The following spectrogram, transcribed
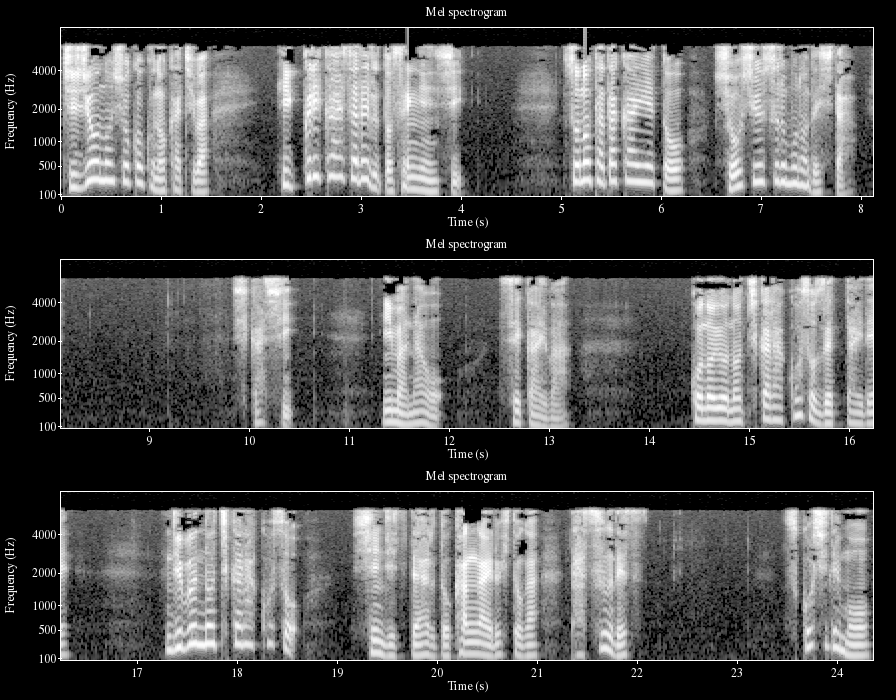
地上の諸国の価値はひっくり返されると宣言し、その戦いへと召集するものでした。しかし、今なお、世界は、この世の力こそ絶対で、自分の力こそ真実であると考える人が多数です。少しでも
